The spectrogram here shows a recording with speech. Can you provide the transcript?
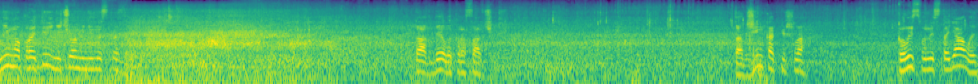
мимо пройти і нічого мені не сказати. Так, де ви красавчик? Так, жінка пішла. Колись вони стояли,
